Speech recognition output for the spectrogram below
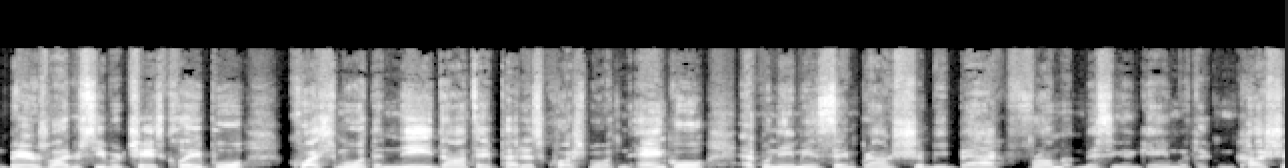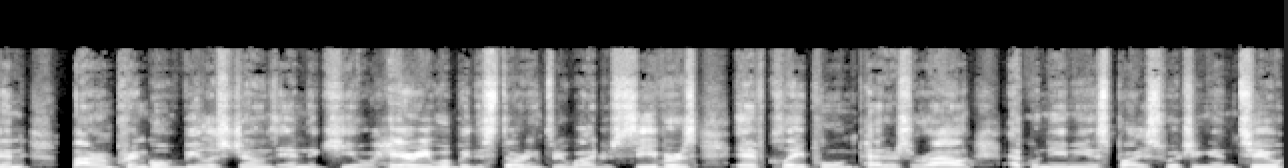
Bears wide receiver Chase Claypool, questionable with a knee. Dante Pettis, questionable with an ankle. Equanimeous and St. Brown should be back from missing a game with a concussion. Byron Pringle, Velus Jones, and N'Keal Harry will be the starting three wide receivers. If Claypool and Pettis are out, Equanimeous is probably switching in too.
